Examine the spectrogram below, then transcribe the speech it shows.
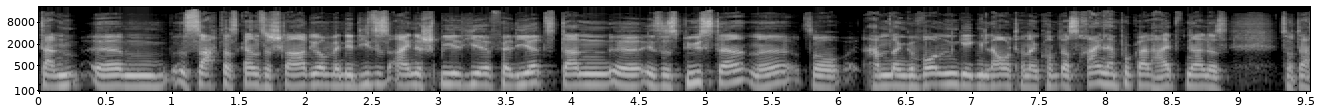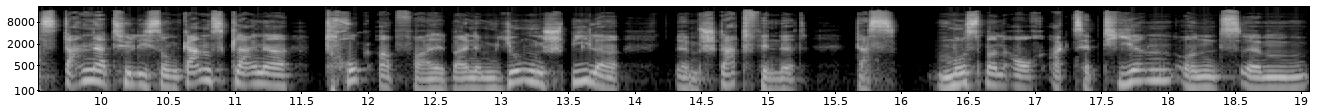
dann ähm, sagt das ganze Stadion, wenn ihr dieses eine Spiel hier verliert, dann äh, ist es düster. Ne? So, haben dann gewonnen gegen Lautern, dann kommt das Rheinland-Pokal-Halbfinale, so dass dann natürlich so ein ganz kleiner Druckabfall bei einem jungen Spieler ähm, stattfindet, das muss man auch akzeptieren und ähm,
